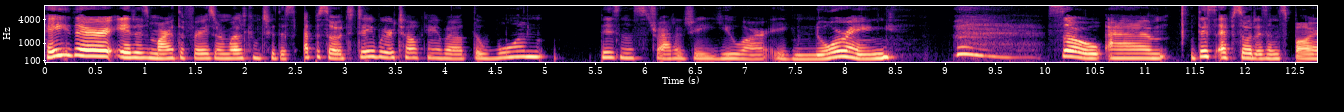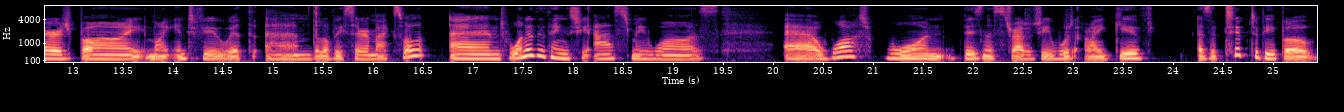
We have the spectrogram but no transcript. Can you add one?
Hey there, it is Martha Fraser, and welcome to this episode. Today, we're talking about the one business strategy you are ignoring. so, um, this episode is inspired by my interview with um, the lovely Sarah Maxwell, and one of the things she asked me was, uh, "What one business strategy would I give as a tip to people?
